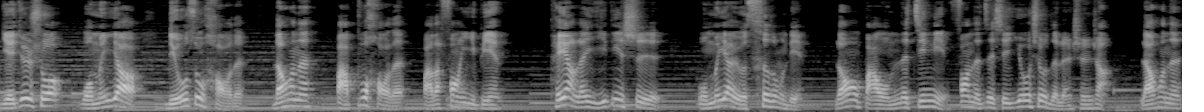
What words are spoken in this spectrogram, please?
也就是说，我们要留住好的，然后呢，把不好的把它放一边。培养人一定是我们要有侧重点，然后把我们的精力放在这些优秀的人身上，然后呢，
